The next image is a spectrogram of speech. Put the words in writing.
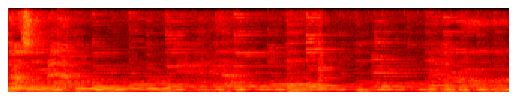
doesn't matter. Yeah. Mm-hmm.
